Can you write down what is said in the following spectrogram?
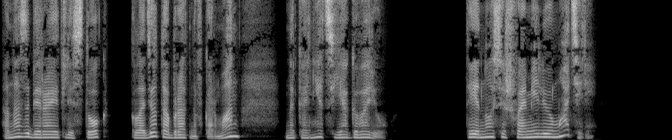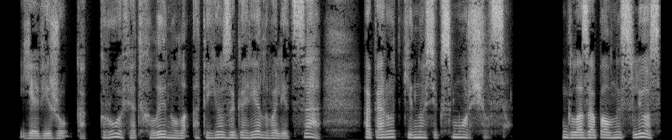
Она забирает листок, кладет обратно в карман. Наконец я говорю. «Ты носишь фамилию матери?» Я вижу, как кровь отхлынула от ее загорелого лица, а короткий носик сморщился. Глаза полны слез,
